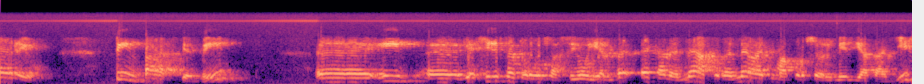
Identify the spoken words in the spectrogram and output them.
αερίου. Την Παρασκευή ε, η ε, διαχείριση του εργοστασίου, η ΕΛΒΕ, έκανε νέα, νέο αίτημα προσωρινής διαταγής.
